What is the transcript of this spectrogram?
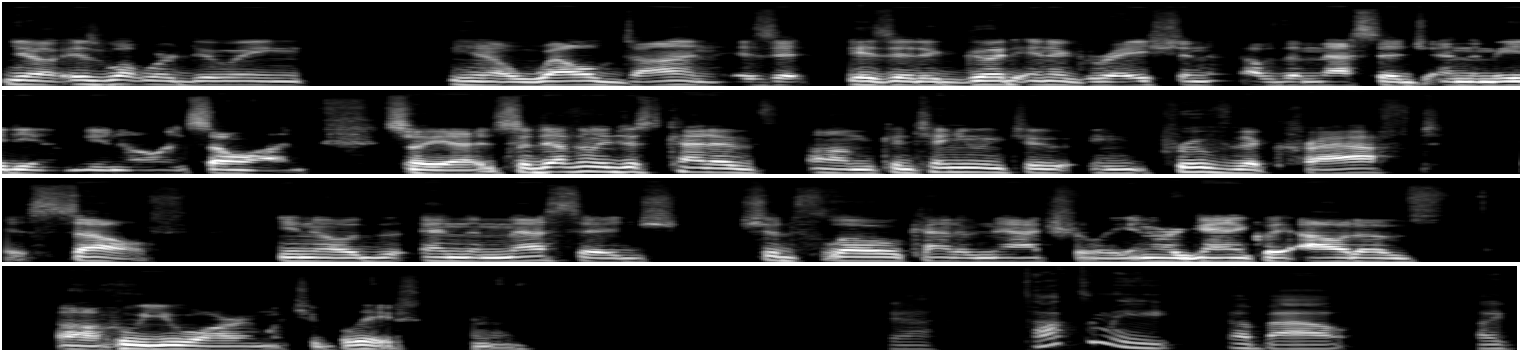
you know is what we're doing you know well done? Is it is it a good integration of the message and the medium you know and so on? So yeah, so definitely just kind of um, continuing to improve the craft itself, you know, and the message should flow kind of naturally and organically out of uh, who you are and what you believe. Yeah talk to me about like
